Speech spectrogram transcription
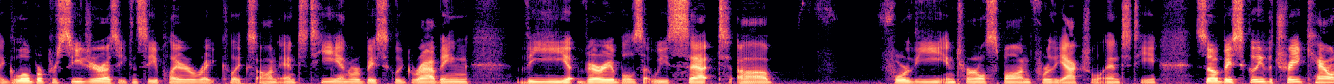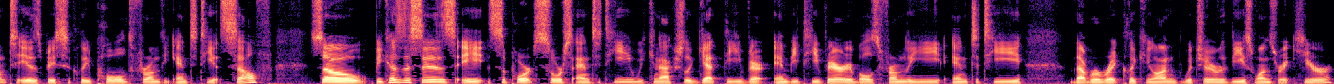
a global procedure. As you can see, player right clicks on entity, and we're basically grabbing the variables that we set uh, for the internal spawn for the actual entity. So basically, the trade count is basically pulled from the entity itself. So because this is a support source entity, we can actually get the NBT variables from the entity that we're right clicking on, which are these ones right here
